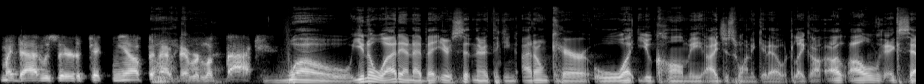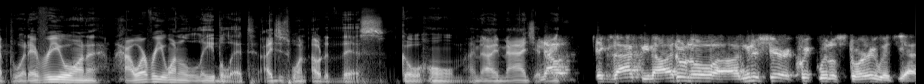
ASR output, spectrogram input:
My dad was there to pick me up, and Oh, I've never God. looked back. Whoa. You know what? And I bet you're sitting there thinking, I don't care what you call me. I just want to get out. Like, I'll, I'll accept whatever you want to, however you want to label it. I just want out of this. Go home. I, I imagine. Now, right? Exactly. Now, I don't know. Uh, I'm going to share a quick little story with you.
